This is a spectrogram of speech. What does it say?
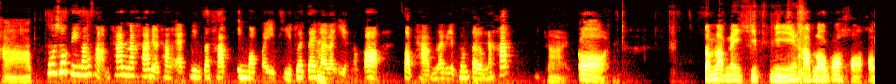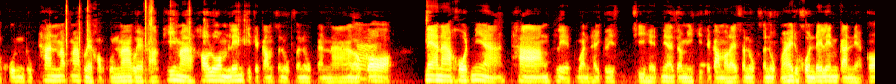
ครับ ผู้โชคดีทั้งสามท่านนะคะ เดี๋ยวทางแอดมินจะทักอินบ็อกไปอีกทีเพื่อแจ้งรายละเอียด แล้วก็สอบถามรายละเอียดเพิ่มเติมนะคะ ใช่ ก็สำหรับในคลิปนี้ครับ เราก็ขอขอบคุณทุกท่านมาก ๆ เลยขอบคุณมากเลยครับ ที่มาเข้าร่วมเล่นกิจกรรมสนุกๆกันนะ แล้วก็ในอนาคตเนี่ย ทางเพจวันไทกริสชีเฮดเนี่ยจะมีกิจกรรมอะไรสนุกๆมาให้ทุกคนได้เล่นกันเนี่ยก็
